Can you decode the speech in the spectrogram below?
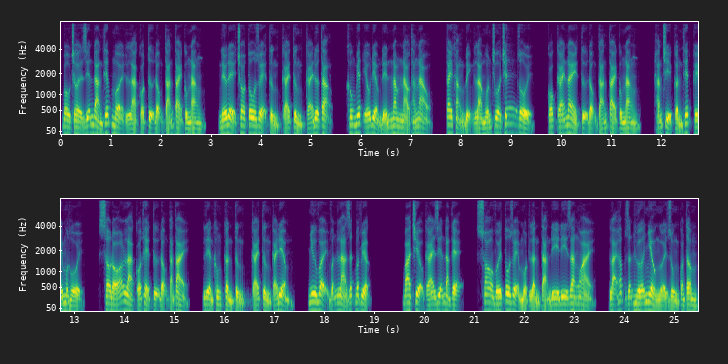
bầu trời diễn đàn tiếp mời là có tự động tán tài công năng, nếu để cho Tô Duệ từng cái từng cái đưa tặng, không biết yếu điểm đến năm nào tháng nào, tay khẳng định là muốn chua chết rồi, có cái này tự động tán tài công năng, hắn chỉ cần thiết kế một hồi, sau đó là có thể tự động tán tài, liền không cần từng cái từng cái điểm, như vậy vẫn là rất bất việc. 3 triệu cái diễn đàn tệ, so với Tô Duệ một lần tản đi đi ra ngoài, lại hấp dẫn hứa nhiều người dùng quan tâm,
